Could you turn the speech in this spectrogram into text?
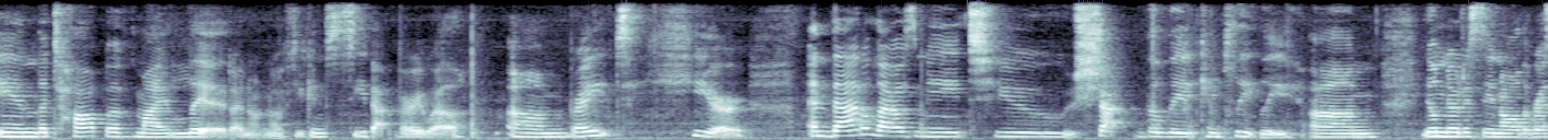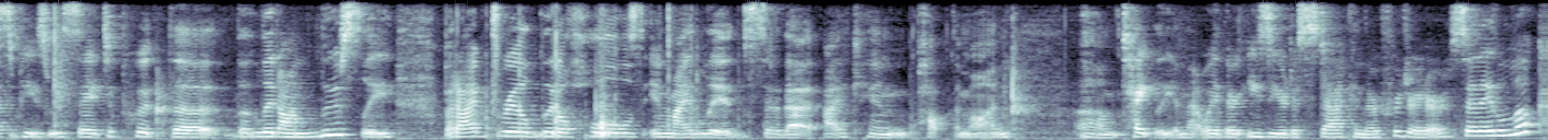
in the top of my lid. I don't know if you can see that very well. Um, right here and that allows me to shut the lid completely. Um, you'll notice in all the recipes we say to put the, the lid on loosely, but I've drilled little holes in my lid so that I can pop them on um, tightly and that way they're easier to stack in the refrigerator. So they look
